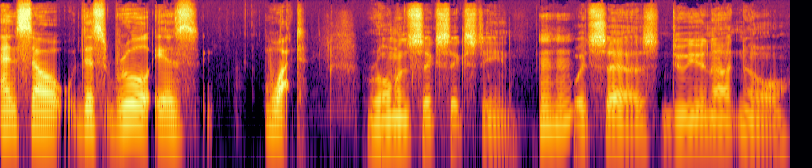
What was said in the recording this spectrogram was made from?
And so this rule is what? Romans 6:16, mm-hmm. which says, "Do you not know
